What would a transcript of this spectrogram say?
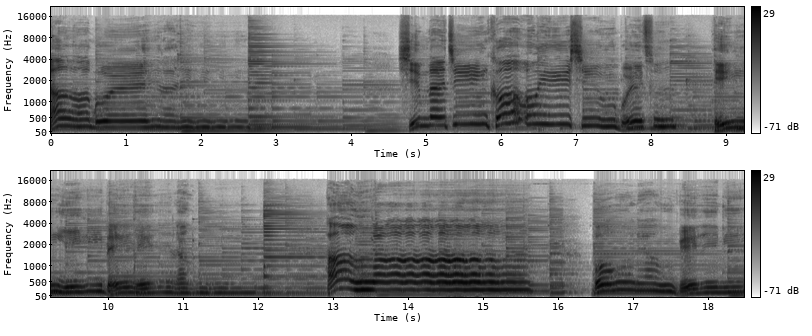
若袂来，心内真苦伊想袂出伊个人。啊啊，无了月暝。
